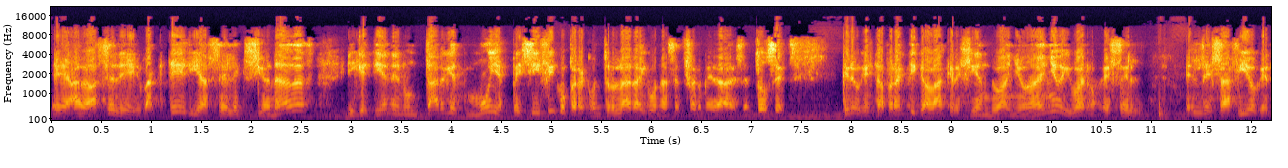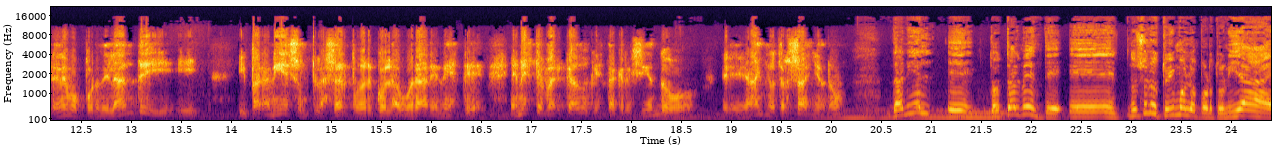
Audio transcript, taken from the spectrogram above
eh, a base de bacterias seleccionadas y que tienen un target muy específico para controlar algunas enfermedades. Entonces, creo que esta práctica va creciendo año a año y bueno, es el, el desafío que tenemos por delante y, y para mí es un placer poder colaborar en este, en este mercado que está creciendo eh, año tras año, ¿no? Daniel, eh, totalmente. Eh, nosotros tuvimos la oportunidad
